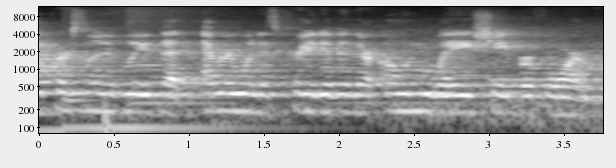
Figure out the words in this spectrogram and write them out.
I personally believe that everyone is creative in their own way, shape, or form.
